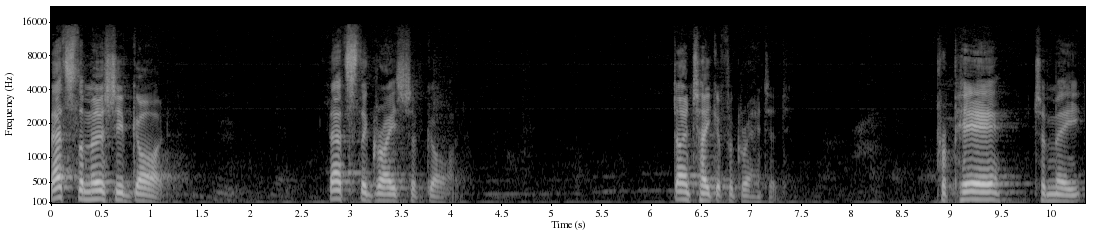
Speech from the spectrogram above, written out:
That's the mercy of God. That's the grace of God. Don't take it for granted. Prepare to meet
